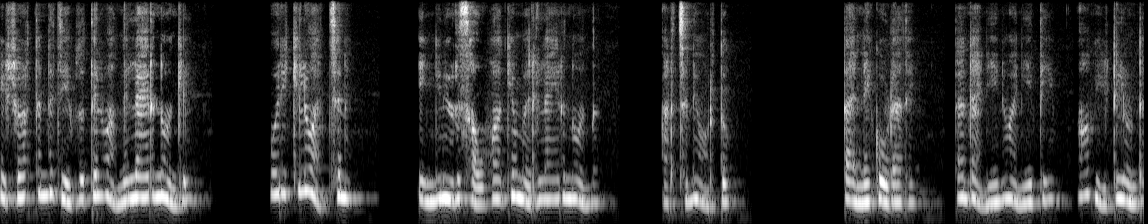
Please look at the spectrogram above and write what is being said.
കിഷോർ തന്റെ ജീവിതത്തിൽ വന്നില്ലായിരുന്നുവെങ്കിൽ ഒരിക്കലും അച്ഛന് ഇങ്ങനെയൊരു സൗഭാഗ്യം വരില്ലായിരുന്നുവെന്ന് അർച്ചന ഓർത്തു. തന്നെ കൂടാതെ തന്റെ അനിയനും അനിയത്തിയും ആ വീട്ടിലുണ്ട്.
